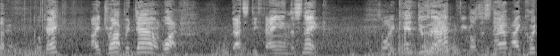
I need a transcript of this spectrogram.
hand? okay? I drop it down. What? That's defanging the snake. So I can do that. If he goes to stab, I could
